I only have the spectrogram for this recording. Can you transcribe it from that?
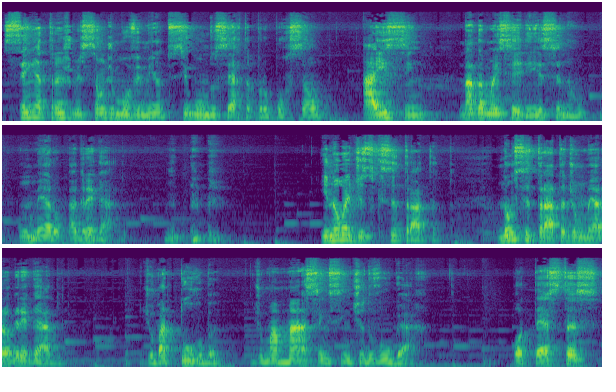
sem a transmissão de movimento segundo certa proporção, aí sim nada mais seria senão um mero agregado. E não é disso que se trata. Não se trata de um mero agregado, de uma turba, de uma massa em sentido vulgar. Potestas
